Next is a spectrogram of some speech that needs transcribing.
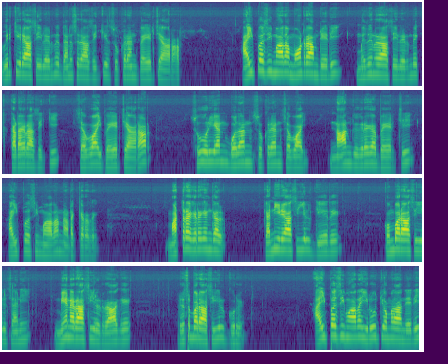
விருச்சி ராசியிலிருந்து தனுசு ராசிக்கு சுக்கரன் பெயர்ச்சி ஆகிறார். ஐப்பசி மாதம் மூன்றாம் தேதி மிதுன ராசியிலிருந்து கடகராசிக்கு செவ்வாய் பெயர்ச்சி ஆகிறார். சூரியன் புதன் சுக்கரன் செவ்வாய் நான்கு கிரக பெயர்ச்சி ஐப்பசி மாதம் நடக்கிறது. மற்ற கிரகங்கள் கன்னிராசியில் கேது கும்பராசியில் சனி மீனராசியில் ராகு ரிஷபராசியில் குரு. ஐப்பசி மாதம் இருபத்தி ஒன்பதாம் தேதி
